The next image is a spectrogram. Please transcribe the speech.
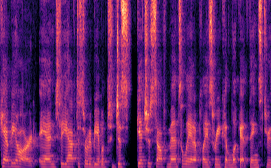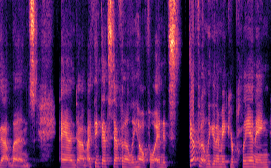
can be hard and so you have to sort of be able to just get yourself mentally in a place where you can look at things through that lens and um, i think that's definitely helpful and it's definitely going to make your planning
